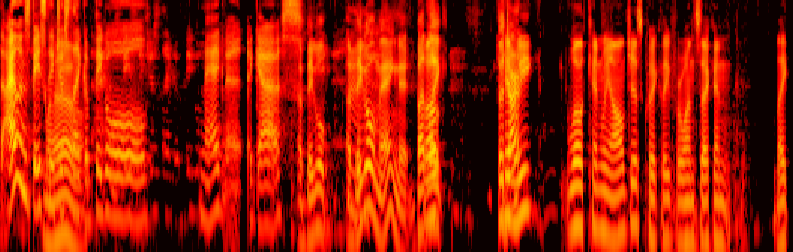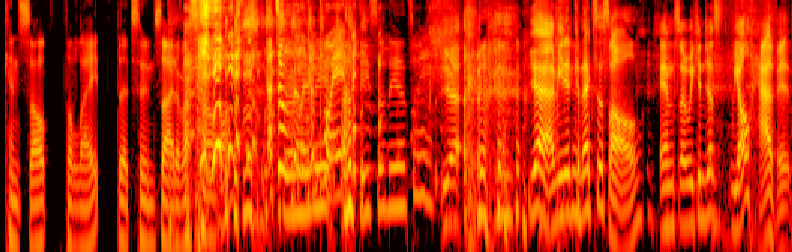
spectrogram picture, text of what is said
the island's basically just like a big old magnet, I guess. A big ol' a Hmm. big old magnet, but Well, like the can dark. we? Well, can we all just quickly for one second, like consult the light that's inside of us all? That's a really good point. A piece of the answer. yeah, yeah. I mean, it connects us all, and so we can just we all have it.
